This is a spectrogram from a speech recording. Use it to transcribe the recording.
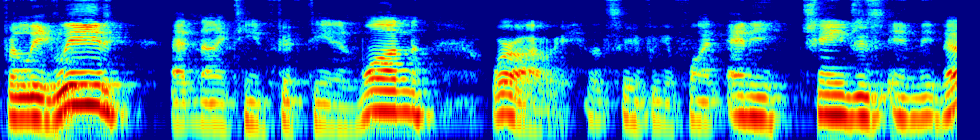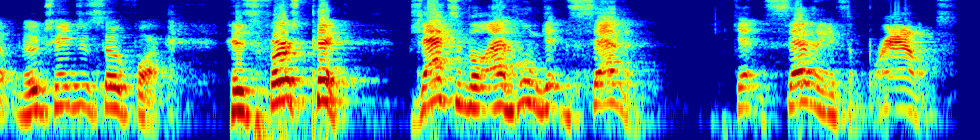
for the league lead at 19, 15, and 1. Where are we? Let's see if we can find any changes in the. Nope, no changes so far. His first pick, Jacksonville at home, getting seven. Getting seven against the Browns.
